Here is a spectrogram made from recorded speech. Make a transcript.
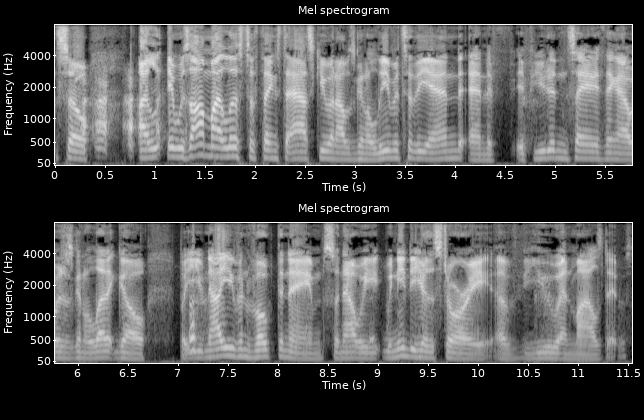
So I, it was on my list of things to ask you, and I was going to leave it to the end. And if if you didn't say anything, I was just going to let it go. But you now you've invoked the name, so now we we need to hear the story of you and Miles Davis.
